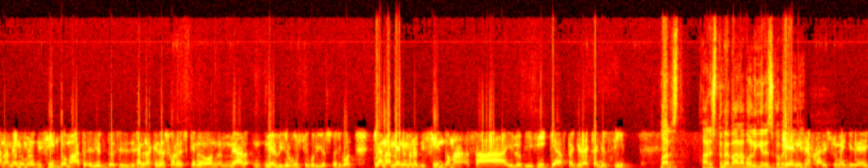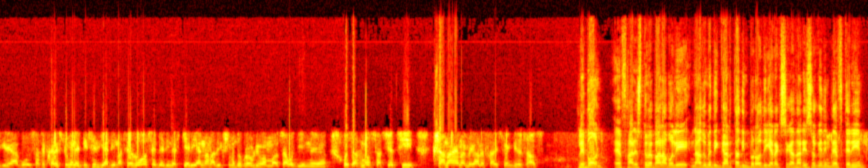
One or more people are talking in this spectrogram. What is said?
αναμένουμε ότι σύντομα, διότι το συζητήσαμε αρκετές φορές και με, με, με λειτουργούς του Υπουργείου Εσωτερικών, και αναμένουμε ότι σύντομα θα υλοποιηθεί και αυτό και θα εξαγγελθεί. Μάλιστα. Ευχαριστούμε πάρα πολύ κύριε Σικοπέτη. Και εμείς ευχαριστούμε κύριε Κυριάκου. Σας ευχαριστούμε επίσης γιατί μας δώσετε την ευκαιρία να αναδείξουμε το πρόβλημα μας από την, ε, ο σταθμός σας. Και έτσι ξανά ένα μεγάλο ευχαριστώ και σε εσάς. Λοιπόν, ευχαριστούμε πάρα πολύ. Να δούμε την κάρτα την πρώτη για να ξεκαθαρίσω και την δεύτερη.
